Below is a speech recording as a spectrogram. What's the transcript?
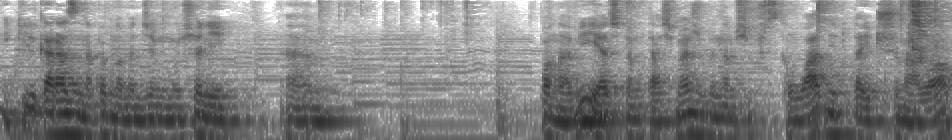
I kilka razy na pewno będziemy musieli ponawijać tą taśmę, żeby nam się wszystko ładnie tutaj trzymało.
